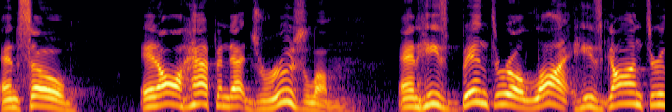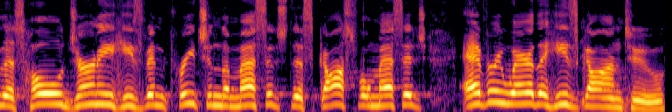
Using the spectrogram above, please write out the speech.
And so it all happened at Jerusalem. And he's been through a lot. He's gone through this whole journey. He's been preaching the message, this gospel message, everywhere that he's gone to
